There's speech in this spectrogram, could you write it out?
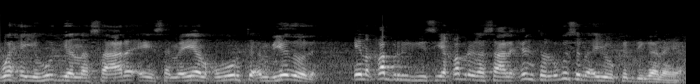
Waxay yahuud iyo nasaare ay sameeyeen qubuurta ambiyadooda in qabrigiisa iyo qabriga saalixiinta lagu sameey ayuu ka diganayaa.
